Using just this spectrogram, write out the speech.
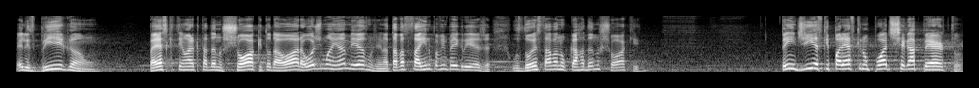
Eles brigam. Parece que tem hora que está dando choque toda hora. Hoje de manhã mesmo, gente. Eu estava saindo para vir para a igreja. Os dois estavam no carro dando choque. Tem dias que parece que não pode chegar perto.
